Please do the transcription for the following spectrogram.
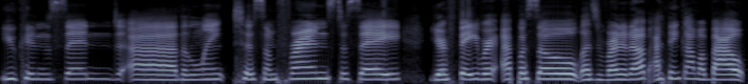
You can send uh, the link to some friends to say your favorite episode. Let's run it up. I think I'm about.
